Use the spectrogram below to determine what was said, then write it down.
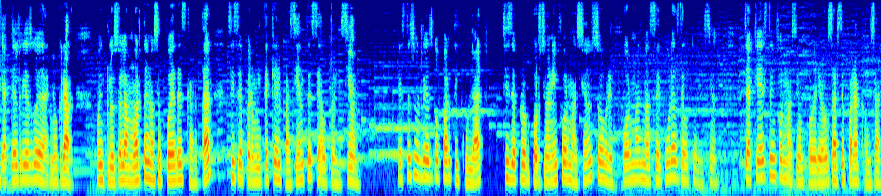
ya que el riesgo de daño grave o incluso la muerte no se puede descartar si se permite que el paciente se autolesione. Este es un riesgo particular si se proporciona información sobre formas más seguras de autolesión, ya que esta información podría usarse para causar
